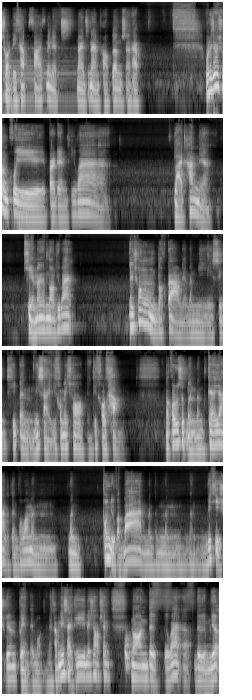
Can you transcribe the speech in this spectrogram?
สวัสดีครับ 5 minutes 99 problems นะครับ วันนี้จะมาชวนคุยประเด็นที่ว่า หลายท่านเนี่ย เขียนมาทำนองที่ว่า ในช่วงล็อกดาวน์เนี่ยมันมีสิ่งที่เป็นนิสัยที่เขาไม่ชอบที่เขาทำแล้วก็รู้สึกเหมือนมันแก้ยากเหลือเกินเพราะว่ามันมันต้องอยู่กับบ้านมันมันมันมันวิถีชีวิตมันเปลี่ยนไปหมดนะครับนิสัยที่ไม่ชอบเช่น นอนดึกหรือว่าดื่มเยอะ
